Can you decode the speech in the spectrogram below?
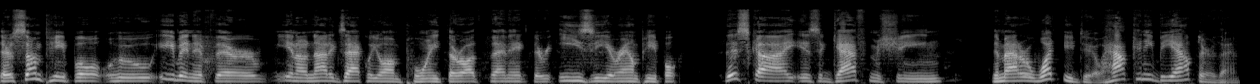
There's some people who, even if they're, you know, not exactly on point, they're authentic, they're easy around people. This guy is a gaffe machine no matter what you do. How can he be out there then?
